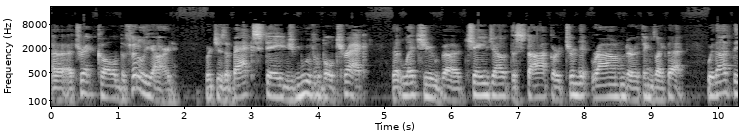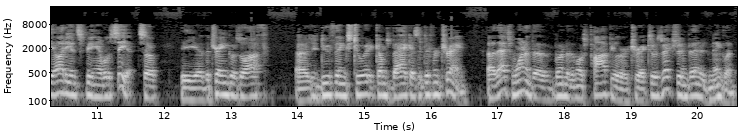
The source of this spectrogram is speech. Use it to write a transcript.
a, trick called the fiddle yard, which is a backstage movable track that lets you uh, change out the stock or turn it round or things like that without the audience being able to see it. So the uh, the train goes off, uh, you do things to it, it comes back as a different train. Uh, that's one of the one of the most popular tricks. It was actually invented in England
